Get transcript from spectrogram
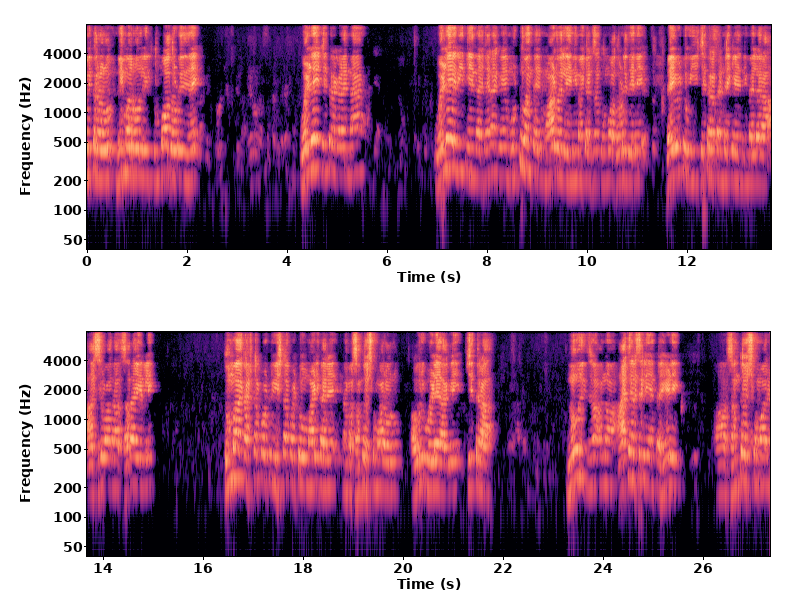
ಮಿತ್ರರು, ನಿಮ್ಮ ರೋಲ್ ಇಲ್ಲಿ ತುಂಬಾ ದೊಡ್ಡದಿದೆ. ಒಳ್ಳೆ ಚಿತ್ರಗಳನ್ನ ಒಳ್ಳೆ ರೀತಿಯಿಂದ ಜನಕ್ಕೆ ಮುಟ್ಟುವಂತೆ ಮಾಡುವಲ್ಲಿ ನಿಮ್ಮ ಕೆಲಸ ತುಂಬಾ ದೊಡ್ಡದಿರಿ ದಯವಿಟ್ಟು ಈ ಚಿತ್ರತಂಡಕ್ಕೆ ನಿಮ್ಮೆಲ್ಲರ ಆಶೀರ್ವಾದ ಸದಾ ಇರಲಿ. ತುಂಬಾ ಕಷ್ಟಪಟ್ಟು, ಇಷ್ಟಪಟ್ಟು ಮಾಡಿದ್ದಾರೆ ನಮ್ಮ ಸಂತೋಷ್ ಕುಮಾರ್ ಅವರು. ಅವರಿಗೂ ಒಳ್ಳೆಯದಾಗ್ಲಿ. ಚಿತ್ರ ನೂರು ದಿವಸವನ್ನು ಆಚರಿಸಲಿ ಅಂತ ಹೇಳಿ, ಆ ಸಂತೋಷ್ ಕುಮಾರ್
